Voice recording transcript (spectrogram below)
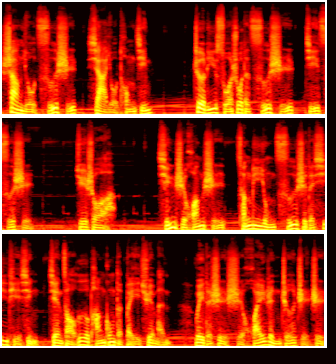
上有磁石，下有铜金。”这里所说的磁石即磁石。据说，秦始皇时曾利用磁石的吸铁性建造阿房宫的北阙门，为的是使怀任者止之。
